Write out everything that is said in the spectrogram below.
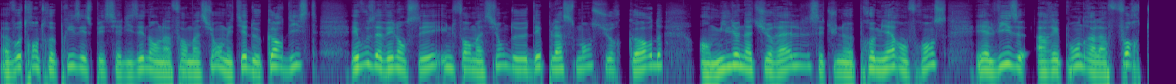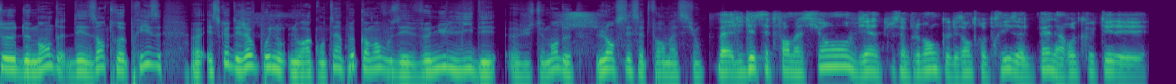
Votre entreprise est spécialisée dans la formation au métier de cordiste et vous avez lancé une formation de déplacement sur corde en milieu naturel. C'est une première en France et elle vise à répondre à la forte demande des entreprises. Euh, est-ce que déjà vous pouvez nous, raconter un peu comment vous est venue l'idée euh, justement de lancer cette formation? Ben, L'idée de cette formation vient tout simplement que les entreprises à recruter des,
